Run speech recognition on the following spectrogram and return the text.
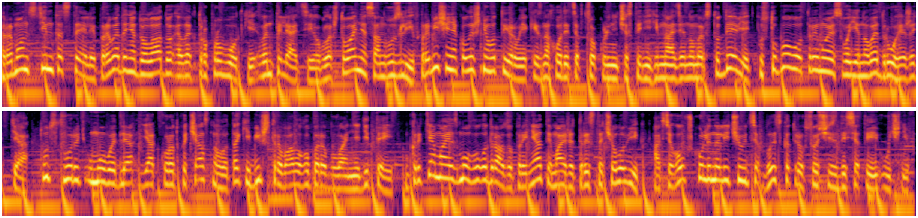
Ремонт стін та стелі, приведення до ладу електропроводки, вентиляції, облаштування санвузлів, приміщення колишнього тиру, який знаходиться в цокольній частині гімназії номер 109, поступово отримує своє нове друге життя. Тут створюють умови для як короткочасного, так і більш тривалого перебування дітей. Укриття має змогу одразу прийняти майже 300 чоловік, а всього в школі налічується близько 360 учнів.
